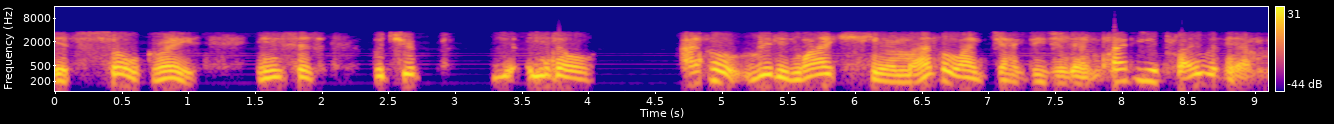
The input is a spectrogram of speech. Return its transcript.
It's so great. And he says, but you're, you, you know, I don't really like him. I don't like Jack DeJohnette. Why do you play with him?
